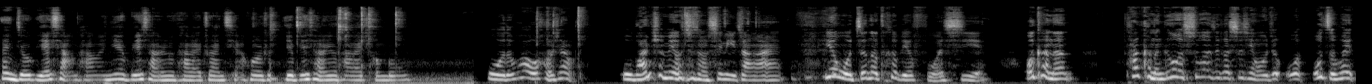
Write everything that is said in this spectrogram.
那你就别想它了，你也别想用它来赚钱，或者说也别想用它来成功。我的话，我好像我完全没有这种心理障碍，因为我真的特别佛系。我可能他可能跟我说了这个事情，我就我我只会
